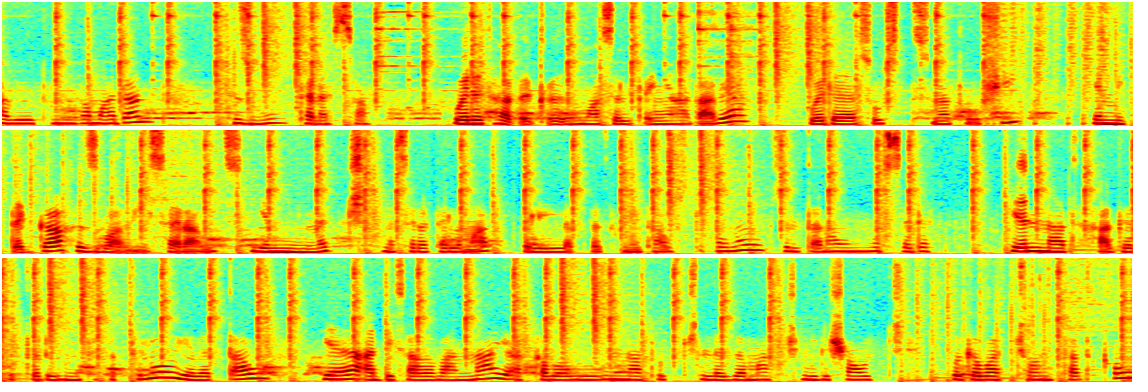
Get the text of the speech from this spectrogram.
አብዮቱን ለማዳን ህዝቡ ተነሳ። ወደ ታጠቅ ማሰልጠኛ ጣቢያ ወደ ሶስት መቶ ሺህ የሚጠጋ ህዝባዊ ሰራዊት የሚመች መሰረተ ልማት በሌለበት ሁኔታ ውስጥ ሆኖ ስልጠናውን ወሰደ። የእናት ሀገር ጥሪውን ተከትሎ የወጣው የአዲስ አበባና የአካባቢው እናቶች ለዘማች ሚሊሻዎች ወገባቸውን ታጥቀው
